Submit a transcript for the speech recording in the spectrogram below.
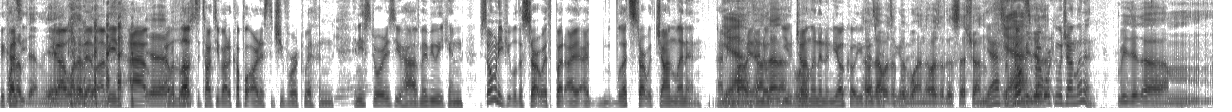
because of y- them, yeah, one, of them. I mean, uh, Yeah, I would love to talk to you about a couple artists that you've worked with and any stories you have. Maybe we can. So many people to start with, but I, I let's start with John Lennon. I mean, Yeah. I, Oh, mean, I John know Lennon. you, John Ooh. Lennon and Yoko. You Oh, that worked was a together. good one. That was a good session. Yeah, so Yeah. tell us about working with John Lennon. We did um,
